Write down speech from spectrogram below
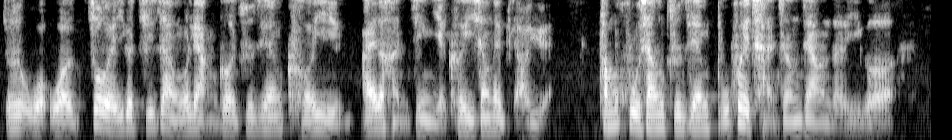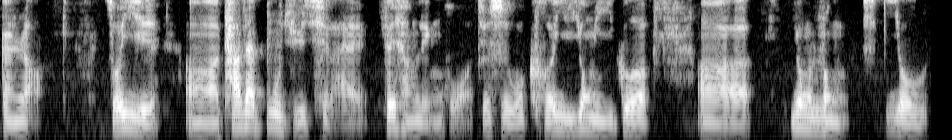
就是我我作为一个基站，我两个之间可以挨得很近，也可以相对比较远，他们互相之间不会产生这样的一个干扰，所以啊，它在布局起来非常灵活，就是我可以用一个啊用冗有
